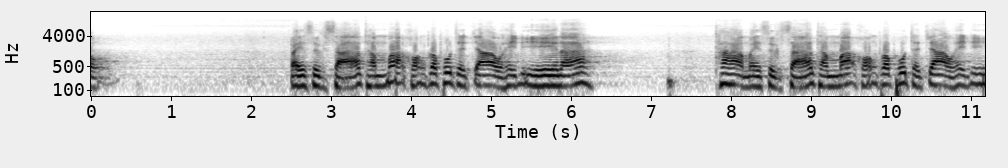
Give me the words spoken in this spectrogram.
ว ไปศึกษาธรรมะของพระพุทธเจ้าให้ดีนะ ถ้าไม่ศึกษาธรรมะของพระพุทธเจ้าให้ดี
